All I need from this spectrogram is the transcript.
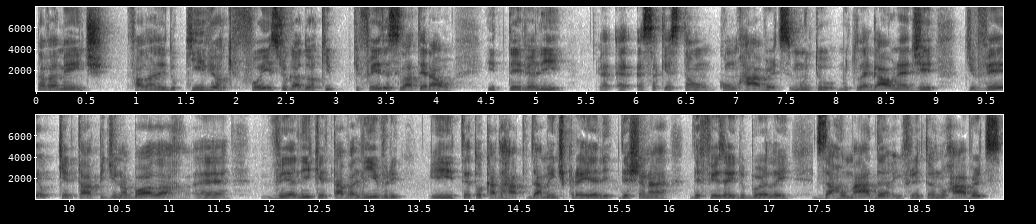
Novamente, falando aí do Kivior, que foi esse jogador que, que fez esse lateral e teve ali é, é, essa questão com o Havertz muito, muito legal, né? De, de ver que ele estava pedindo a bola, é, ver ali que ele estava livre e ter tocado rapidamente para ele, deixando a defesa aí do Burley desarrumada, enfrentando o Havertz.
